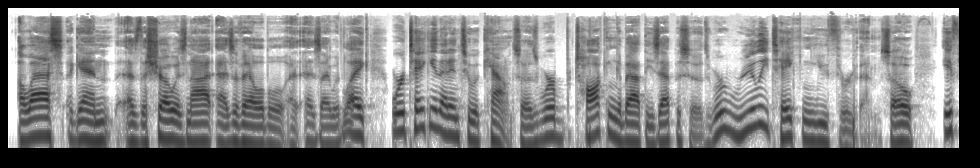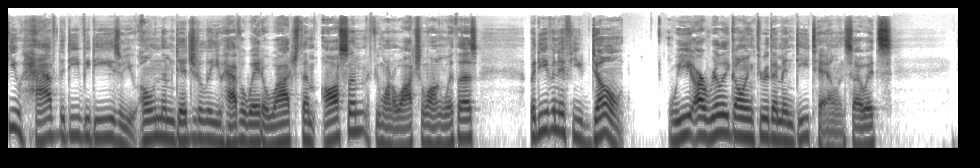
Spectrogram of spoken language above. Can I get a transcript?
alas, again, as the show is not as available as I would like, we're taking that into account. So, as we're talking about these episodes, we're really taking you through them. So, if you have the DVDs or you own them digitally, you have a way to watch them, awesome if you want to watch along with us. But even if you don't, we are really going through them in detail. And so it's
